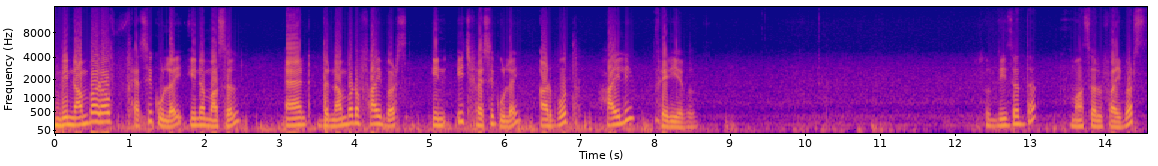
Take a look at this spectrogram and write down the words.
The number of fasciculi in a muscle and the number of fibers in each fasciculi are both highly variable. So these are the muscle fibers,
